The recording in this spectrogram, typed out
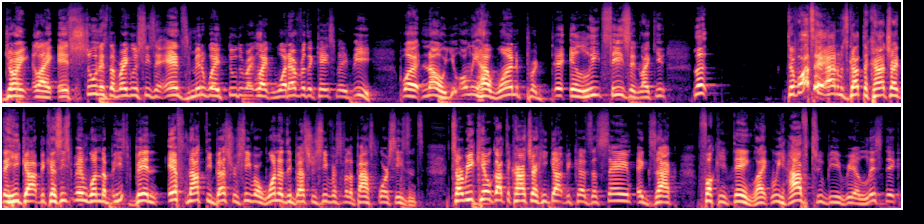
during like as soon as the regular season ends, midway through the regular, like whatever the case may be. But no, you only have one elite season. Like you look, Davante Adams got the contract that he got because he's been one of the, he's been, if not the best receiver, one of the best receivers for the past four seasons. Tyreek Hill got the contract he got because the same exact fucking thing. Like we have to be realistic.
